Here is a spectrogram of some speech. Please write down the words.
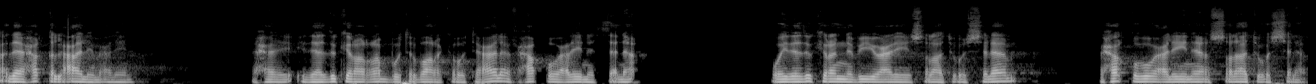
هذا حق العالم علينا. إذا ذكر الرب تبارك وتعالى فحقه علينا الثناء. وإذا ذكر النبي عليه الصلاة والسلام فحقه علينا الصلاة والسلام.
